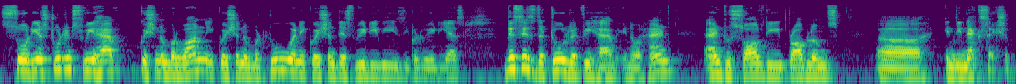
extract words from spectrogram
So dear students, we have equation number one, equation number two, and equation this VdV is equal to ADS. This is the tool that we have in our hand and to solve the problems uh, in the next section.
